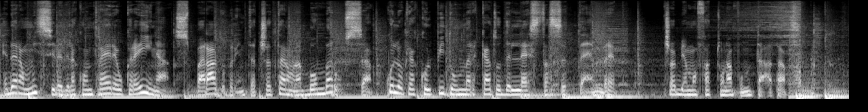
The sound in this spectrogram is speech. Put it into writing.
Ed era un missile della contraerea ucraina, sparato per intercettare una bomba russa, quello che ha colpito un mercato dell'est a settembre. Ci abbiamo fatto una puntata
